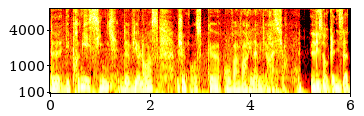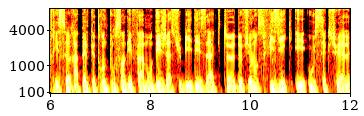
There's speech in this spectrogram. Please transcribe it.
de, des premiers signes de violence, je pense qu'on va avoir une amélioration. Les organisatrices rappellent que 30% des femmes ont déjà subi des actes de violence physique et ou sexuelle.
